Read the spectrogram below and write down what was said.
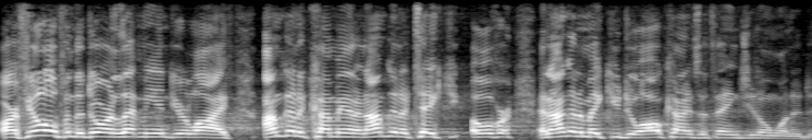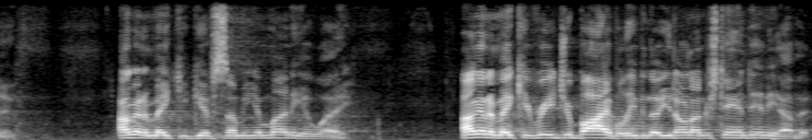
Or if you'll open the door and let me into your life, I'm going to come in and I'm going to take you over and I'm going to make you do all kinds of things you don't want to do. I'm going to make you give some of your money away. I'm going to make you read your Bible even though you don't understand any of it.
